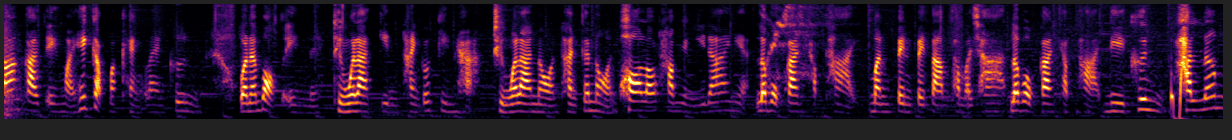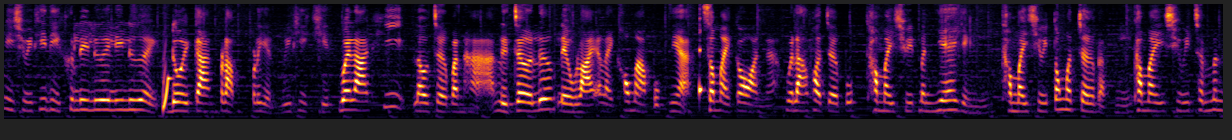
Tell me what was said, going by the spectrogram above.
ร่างกายตัวเองใหม่ให้กลับมาแข็งแรงขึ้น วันนั้นบอกตัวเองเลย ถึงเวลากินทันก็กินค่ะ ถึงเวลานอนทันก็นอน พอเราทำอย่างนี้ได้เนี่ยระบบการขับถ่ายมันเป็นไปตามธรรมชาติ ระบบการขับถ่ายดีขึ้นทันเริ่มมีชีวิตที่ดีขึ้นเรื่อยๆเรื่อยๆ โดยการปรับเปลี่ยนวิธีคิด เวลาที่เราเจอปัญหา หรือเจอเรื่องเลวร้ายอะไรเข้ามาปุ๊บเนี่ยสมัยก่อนนะเวลาพอเจอปุ๊บทำไมชีวิตมันแย่อย่างนี้ทำไมชีวิตต้องมาเจอแบบนี้ทำไมชีวิตฉันมัน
